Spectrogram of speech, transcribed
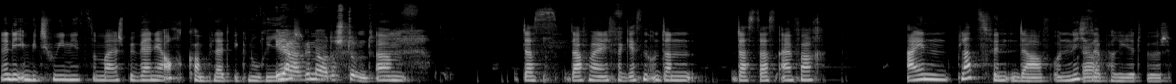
ne, die In-Betweenies zum Beispiel, werden ja auch komplett ignoriert. Ja, genau, das stimmt. Ähm, das darf man ja nicht vergessen. Und dann, dass das einfach einen Platz finden darf und nicht ja. separiert wird.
